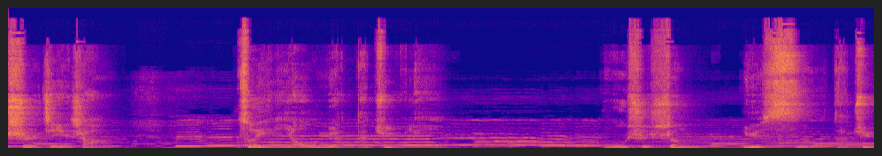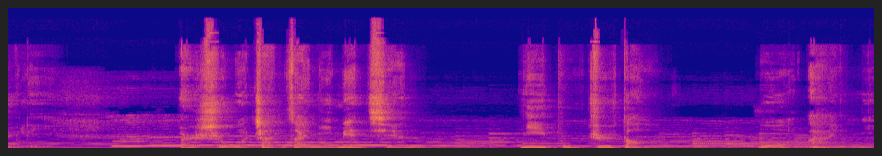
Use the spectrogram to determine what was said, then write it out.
世界上最遥远的距离，不是生与死的距离，而是我站在你面前，你不知道我爱你。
